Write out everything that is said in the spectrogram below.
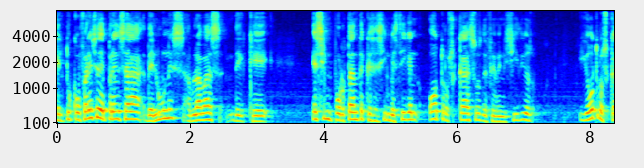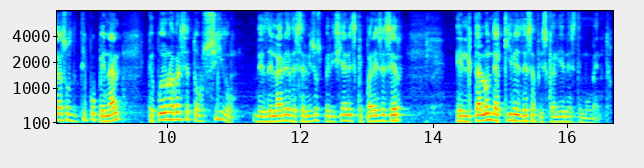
en tu conferencia de prensa de lunes hablabas de que es importante que se investiguen otros casos de feminicidios y otros casos de tipo penal que pudieron haberse torcido desde el área de servicios periciales que parece ser el talón de Aquiles de esa fiscalía en este momento.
